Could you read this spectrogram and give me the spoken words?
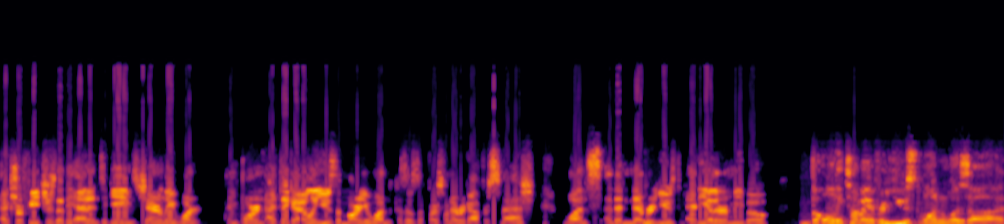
extra features that they add into games generally weren't important. I think I only used the Mario one because it was the first one I ever got for Smash once, and then never used any other amiibo. The only time I ever used one was uh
